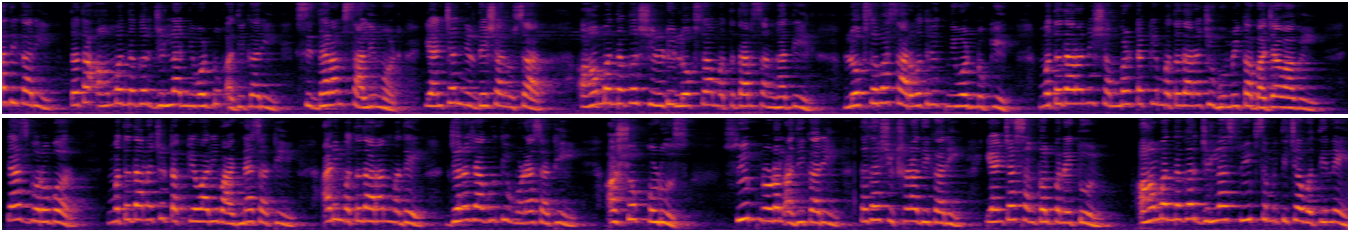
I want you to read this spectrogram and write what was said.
जिल्हाधिकारी तथा अहमदनगर जिल्हा निवडणूक अधिकारी सिद्धाराम सालीमठ यांच्या निर्देशानुसार अहमदनगर शिर्डी लोकसभा मतदारसंघातील लोकसभा सार्वत्रिक निवडणुकीत मतदारांनी शंभर टक्के मतदानाची भूमिका बजावावी. त्याचबरोबर मतदानाची टक्केवारी वाढण्यासाठी आणि मतदारांमध्ये जनजागृती होण्यासाठी अशोक कडूस स्वीप नोडल अधिकारी तथा शिक्षणाधिकारी यांच्या संकल्पनेतून अहमदनगर जिल्हा स्वीप समितीच्या वतीने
